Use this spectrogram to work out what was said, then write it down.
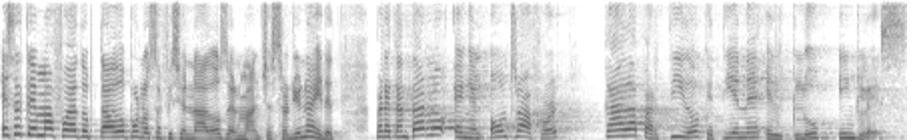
este tema fue adoptado por los aficionados del Manchester United para cantarlo en el Old Trafford cada partido que tiene el club inglés.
